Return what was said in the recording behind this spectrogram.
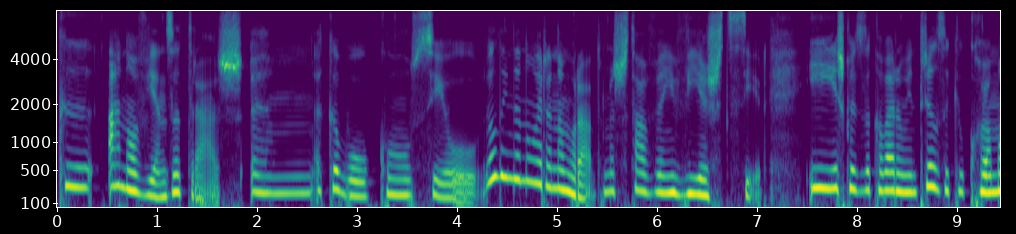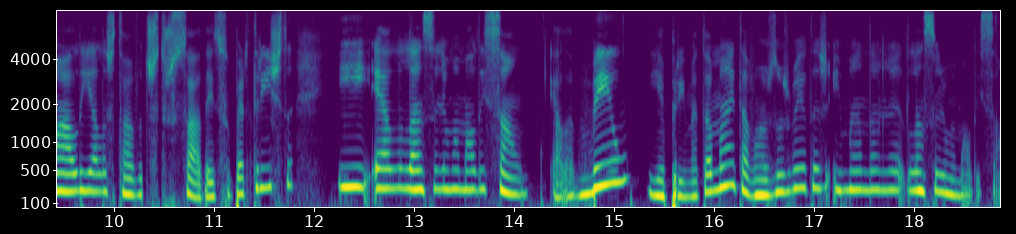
que há nove anos atrás um, acabou com o seu. Ele ainda não era namorado, mas estava em vias de ser. E as coisas acabaram entre eles, aquilo correu mal e ela estava destroçada e super triste. E ela lança-lhe uma maldição. Ela bebeu e a prima também, estavam as duas bêbadas e mandam-lhe, lança-lhe uma maldição.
